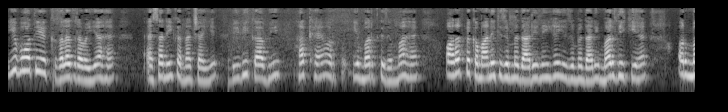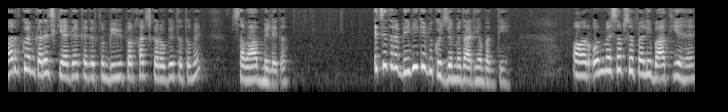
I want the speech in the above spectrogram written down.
یہ بہت ہی ایک غلط رویہ ہے۔ ایسا نہیں کرنا چاہیے۔ بیوی کا بھی حق ہے اور یہ مرد کی ذمہ ہے۔ عورت پہ کمانے کی ذمہ داری نہیں ہے، یہ ذمہ داری مرد ہی کی ہے۔ اور مرد کو انکریج کیا گیا کہ اگر تم بیوی پر خرچ کرو گے تو تمہیں ثواب ملے گا۔ اسی طرح بیوی کی بھی کچھ ذمہ داریاں بنتی ہیں۔ اور ان میں سب سے پہلی بات یہ ہے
